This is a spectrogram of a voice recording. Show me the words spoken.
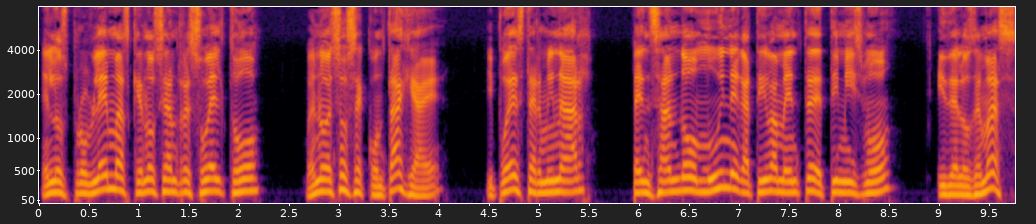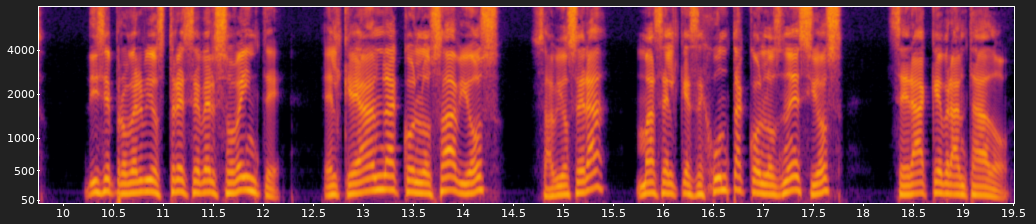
en los problemas que no se han resuelto, bueno, eso se contagia, ¿eh? Y puedes terminar pensando muy negativamente de ti mismo y de los demás. Dice Proverbios 13, verso 20, El que anda con los sabios, sabio será, mas el que se junta con los necios, será quebrantado.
